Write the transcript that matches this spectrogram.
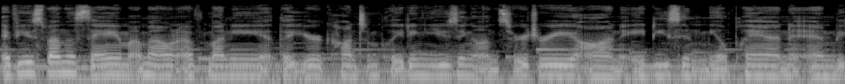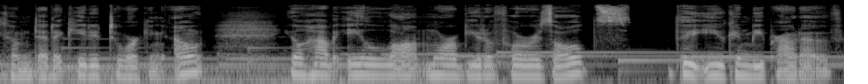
if you spend the same amount of money that you're contemplating using on surgery on a decent meal plan and become dedicated to working out, you'll have a lot more beautiful results that you can be proud of.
